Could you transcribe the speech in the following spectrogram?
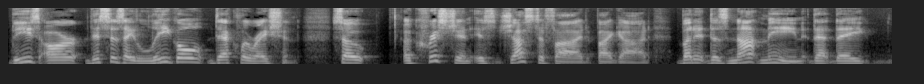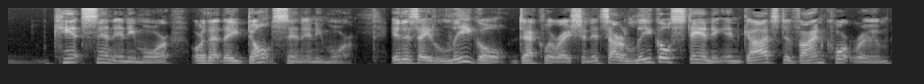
these are this is a legal declaration. So a Christian is justified by God, but it does not mean that they can't sin anymore or that they don't sin anymore. It is a legal declaration. It's our legal standing in God's divine courtroom.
